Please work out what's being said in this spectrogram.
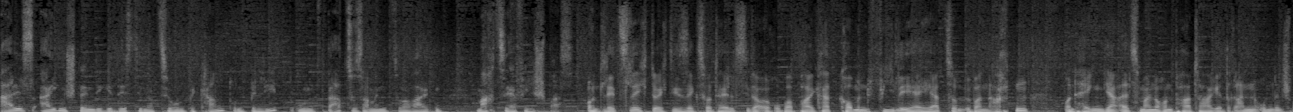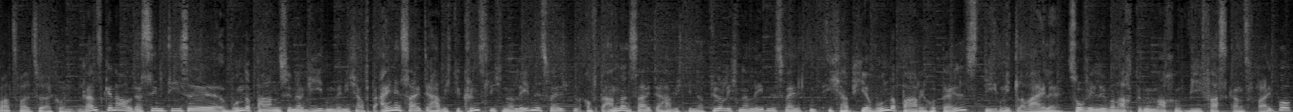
als eigenständige Destination bekannt und beliebt und da zusammenzuarbeiten macht sehr viel Spaß. Und letztlich durch die sechs Hotels, die der Europapark hat, kommen viele hierher zum Übernachten und hängen ja als mal noch ein paar Tage dran, um den Schwarzwald zu erkunden. Ganz genau, das sind diese wunderbaren Synergien. Wenn ich auf der einen Seite habe ich die künstlichen Erlebniswelten, auf der anderen Seite habe ich die natürlichen Erlebniswelten. Ich habe hier wunderbare Hotels, die mittlerweile so viele Übernachtungen machen wie fast ganz Freiburg.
